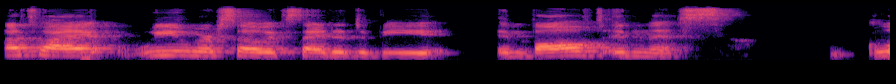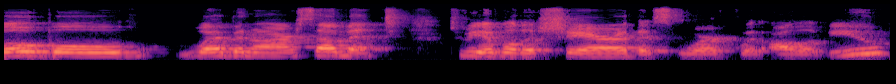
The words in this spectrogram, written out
that's why we were so excited to be involved in this global webinar summit to be able to share this work with all of you.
